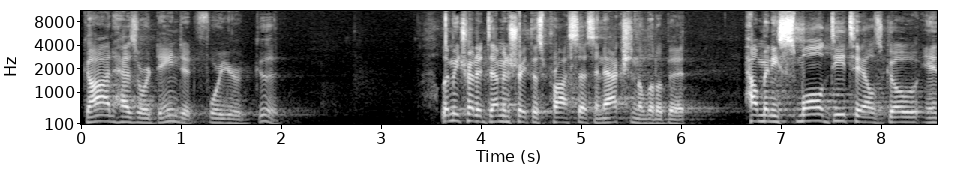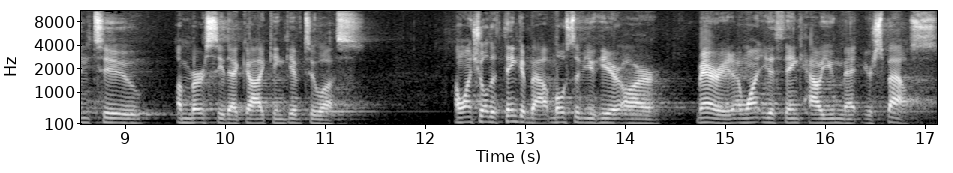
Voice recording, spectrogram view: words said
God has ordained it for your good? Let me try to demonstrate this process in action a little bit. How many small details go into a mercy that God can give to us? I want you all to think about, most of you here are married, I want you to think how you met your spouse.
